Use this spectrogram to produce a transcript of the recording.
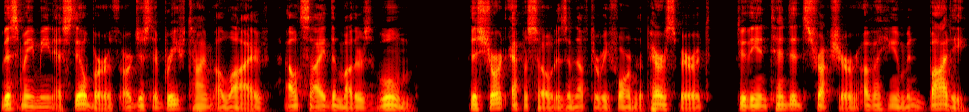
This may mean a stillbirth or just a brief time alive outside the mother's womb. This short episode is enough to reform the perispirit to the intended structure of a human body.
